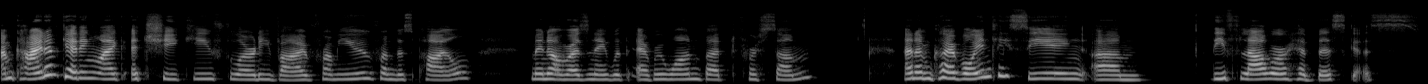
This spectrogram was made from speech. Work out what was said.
I'm kind of getting like a cheeky, flirty vibe from you from this pile. May not resonate with everyone, but for some. And I'm clairvoyantly seeing um, the flower hibiscus.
